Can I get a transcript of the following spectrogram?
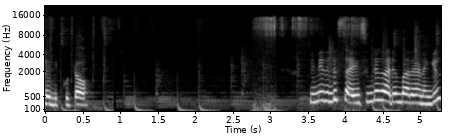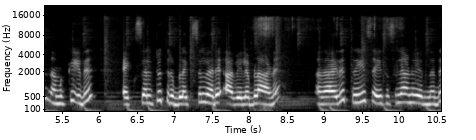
ലഭിക്കും കേട്ടോ. പിന്നെ ഇതിന്റെ സൈസിന്റെ കാര്യം പറയുകയാണെങ്കിൽ നമുക്ക് ഇത് എക്സൽ ടു ത്രിബിൾ എക്സൽ വരെ അവൈലബിൾ ആണ്. അതായത് ത്രീ സൈസസിലാണ് വരുന്നത്.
